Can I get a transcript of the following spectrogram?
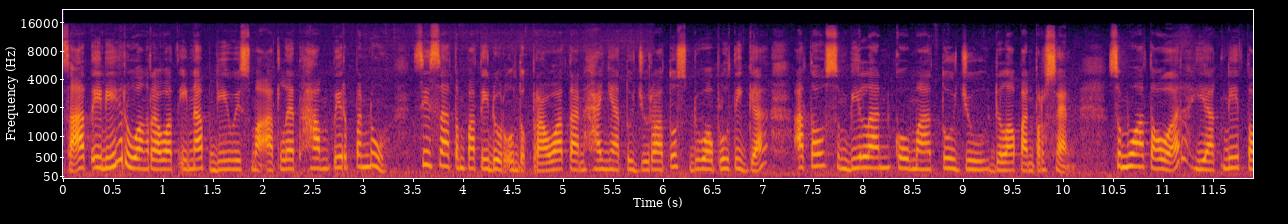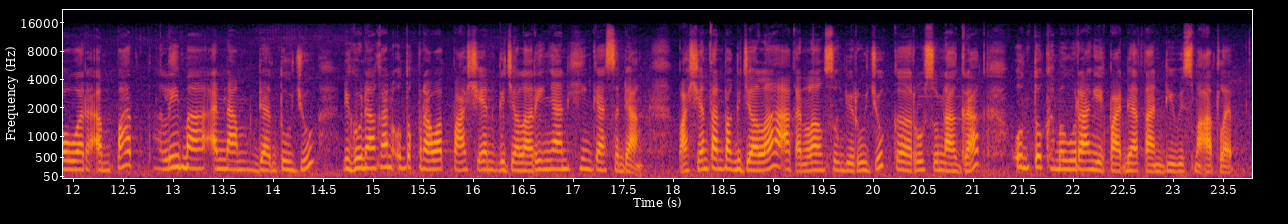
Saat ini ruang rawat inap di Wisma Atlet hampir penuh. Sisa tempat tidur untuk perawatan hanya 723 atau 9,78 persen. Semua tower yakni tower 4, 5, 6, dan 7 digunakan untuk merawat pasien gejala ringan hingga sedang. Pasien tanpa gejala akan langsung dirujuk ke Rusun Nagrak untuk mengurangi kepadatan di Wisma Atlet.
